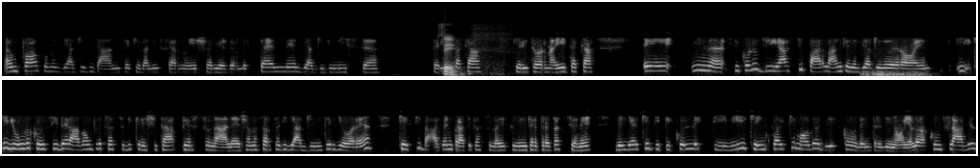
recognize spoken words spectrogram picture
È un po' come il viaggio di Dante che dall'inferno esce a rivedere le stelle, il viaggio di Ulisse per sì. Itaca che ritorna a Itaca e in psicologia si parla anche del viaggio dell'eroe che Jung considerava un processo di crescita personale, cioè una sorta di viaggio interiore che si basa in pratica sulla, sull'interpretazione degli archetipi collettivi che in qualche modo agiscono dentro di noi. Allora con Flavio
